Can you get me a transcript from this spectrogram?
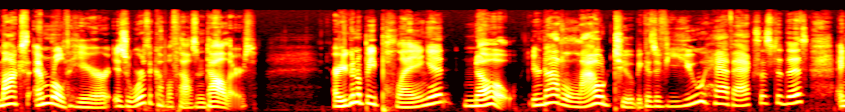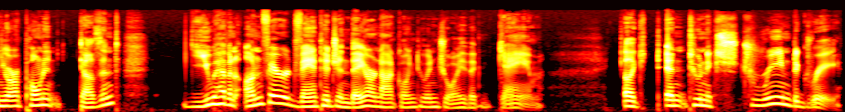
Mox Emerald here is worth a couple thousand dollars. Are you going to be playing it? No, you're not allowed to because if you have access to this and your opponent doesn't, you have an unfair advantage and they are not going to enjoy the game. Like, and to an extreme degree.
